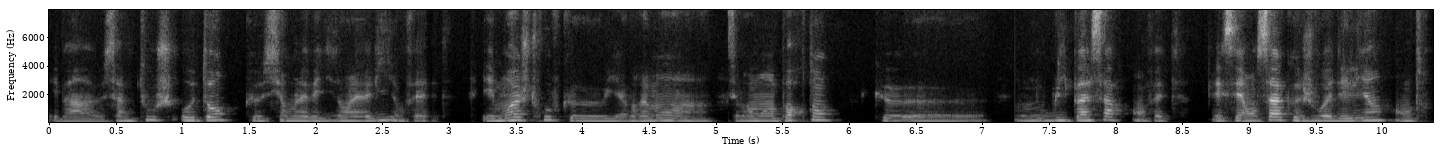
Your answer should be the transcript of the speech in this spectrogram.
eh ben, ça me touche autant que si on me l'avait dit dans la vie, en fait. Et moi, je trouve que c'est vraiment important qu'on euh, n'oublie pas ça, en fait. Et c'est en ça que je vois des liens entre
